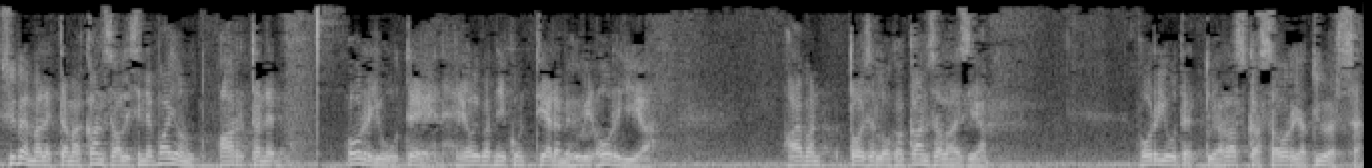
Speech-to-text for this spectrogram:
syvemmälle tämä kansa oli sinne vajonnut ar- tänne orjuuteen. He olivat niin kuin tiedämme hyvin orjia, aivan toisen luokan kansalaisia, orjuutettuja raskaassa orjatyössä.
